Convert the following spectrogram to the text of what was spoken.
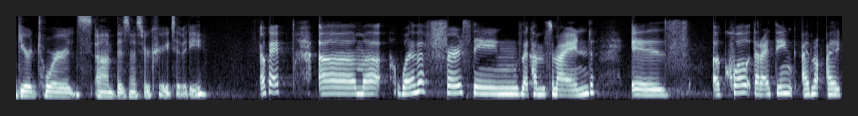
geared towards um, business or creativity. Okay. Um, one of the first things that comes to mind is a quote that I think I don't I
